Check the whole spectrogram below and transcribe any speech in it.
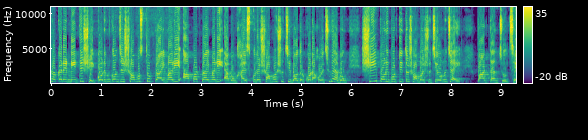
সরকারের নির্দেশে করিমগঞ্জের সমস্ত প্রাইমারি, আপার প্রাইমারি এবং হাই স্কুলের সময়সূচি বদল করা হয়েছিল এবং সেই পরিবর্তিত সময়সূচি অনুযায়ী পাঠদান চলছে।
